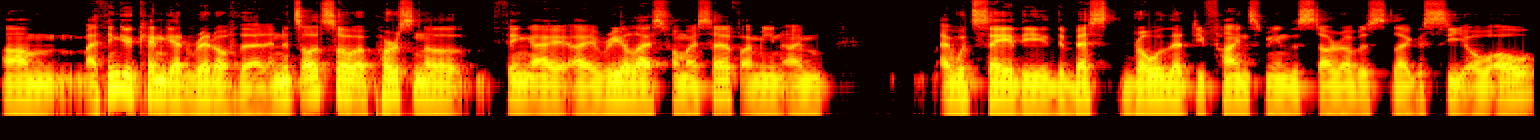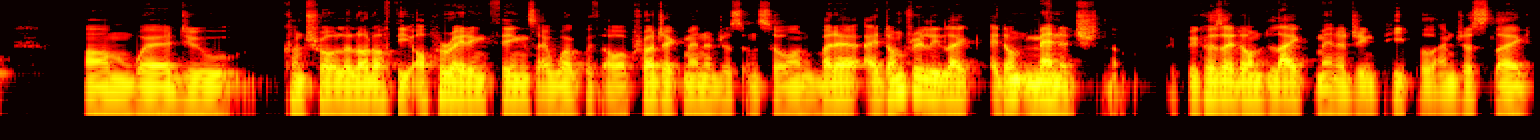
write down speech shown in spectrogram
um, i think you can get rid of that. And it's also a personal thing i i realized for myself. I mean i'm I would say the the best role that defines me in the startup is like a COO, um, where I do control a lot of the operating things. I work with our project managers and so on, but I, I don't really like I don't manage them because I don't like managing people. I'm just like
